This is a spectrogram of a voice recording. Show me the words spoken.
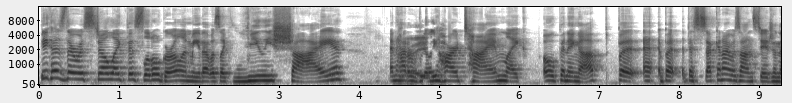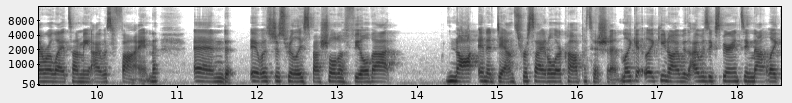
because there was still like this little girl in me that was like really shy and had Right. a really hard time like opening up. But uh, but the second I was on stage and there were lights on me, I was fine, and it was just really special to feel that not in a dance recital or competition. Like like you know, I was I was experiencing that like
